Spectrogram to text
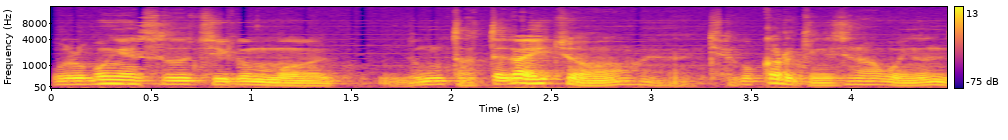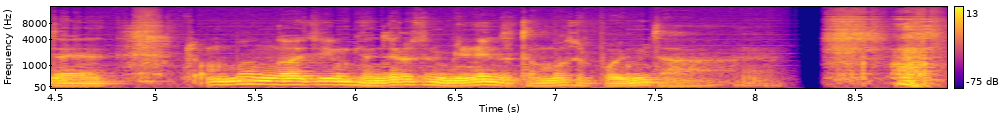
월봉에서 지금 뭐 너무 다 뜨가 있죠. 예, 최고가를 갱신하고 있는데 좀 뭔가 지금 현재로서는 밀리는 듯한 모습을 보입니다. 예.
